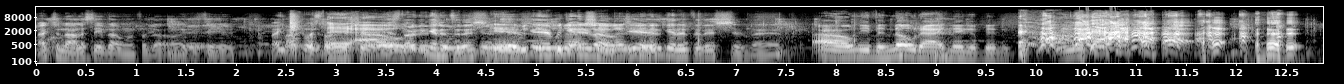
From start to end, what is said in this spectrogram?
Actually, nah, let's save that one for the. Uh, let's save. Like, Might as well start Yeah, this shit. ow. Let's we start can get into this shit. Yeah, we it. can yeah, we that get it shit. out. Let's Yeah, get let's get into this shit, man. I don't even know that nigga, Benny.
